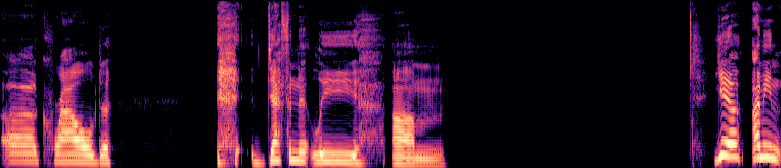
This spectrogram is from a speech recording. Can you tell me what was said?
uh crowd definitely um yeah i mean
